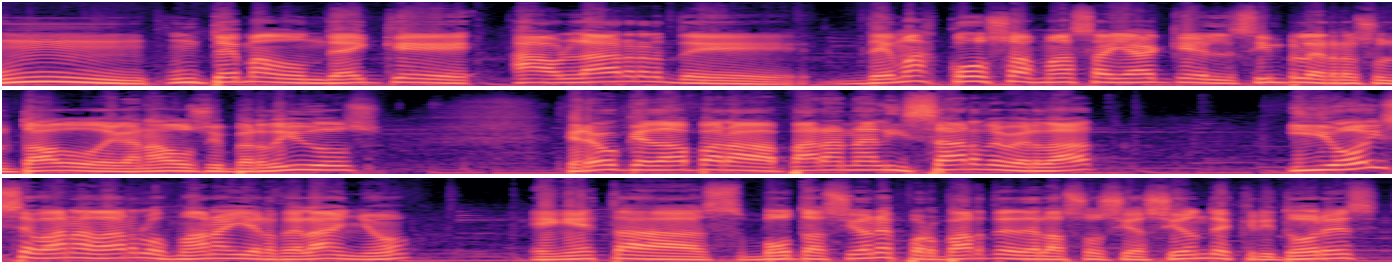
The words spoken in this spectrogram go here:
un, un tema donde hay que hablar de, de más cosas más allá que el simple resultado de ganados y perdidos. Creo que da para, para analizar de verdad. Y hoy se van a dar los managers del año en estas votaciones por parte de la Asociación de Escritores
